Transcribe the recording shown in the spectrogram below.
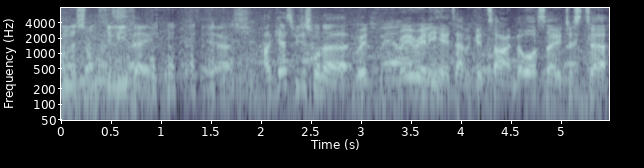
on the Champs-Élysées. So yeah. I guess we just want to, we're, we're really here to have a good time, but also just to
